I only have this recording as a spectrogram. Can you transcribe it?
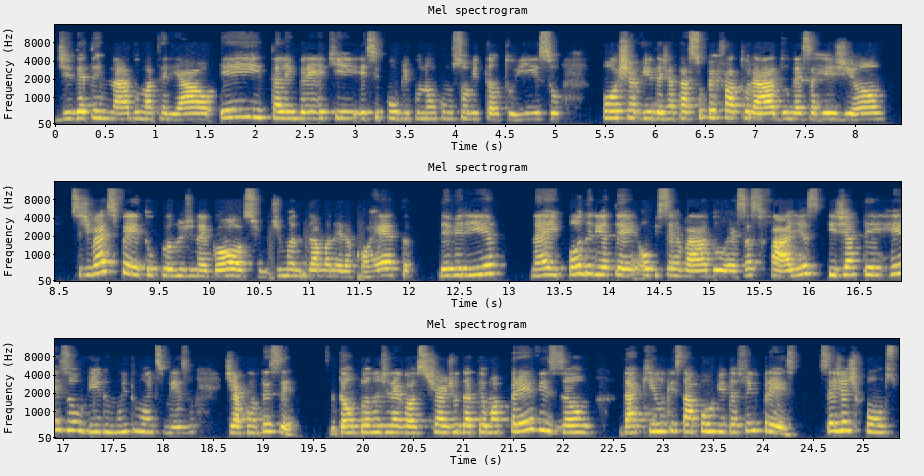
de determinado material. Eita, lembrei que esse público não consome tanto isso. Poxa vida, já está super faturado nessa região. Se tivesse feito o plano de negócio de da maneira correta, deveria né, e poderia ter observado essas falhas e já ter resolvido muito antes mesmo de acontecer. Então, o plano de negócio te ajuda a ter uma previsão daquilo que está por vir da sua empresa, seja de pontos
